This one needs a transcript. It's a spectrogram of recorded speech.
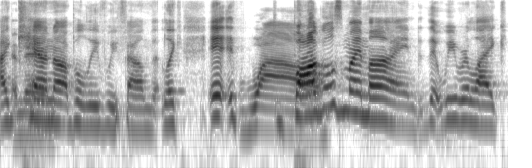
I And then- cannot believe we found that. Like, it, it Wow. boggles my mind that we were like,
